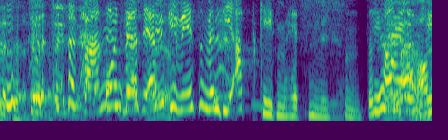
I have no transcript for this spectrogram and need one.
Spannend wäre es erst gewesen, wenn die abgeben hätten müssen. Das Sie haben haben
